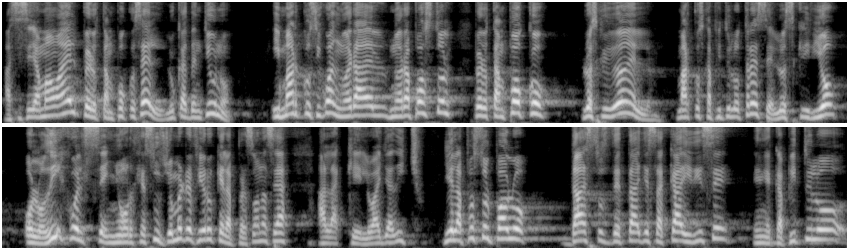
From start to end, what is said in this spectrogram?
así se llamaba él, pero tampoco es él, Lucas 21. Y Marcos igual, no era, él, no era apóstol, pero tampoco lo escribió él. Marcos capítulo 13, lo escribió o lo dijo el Señor Jesús. Yo me refiero que la persona sea a la que lo haya dicho. Y el apóstol Pablo da estos detalles acá y dice en el capítulo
